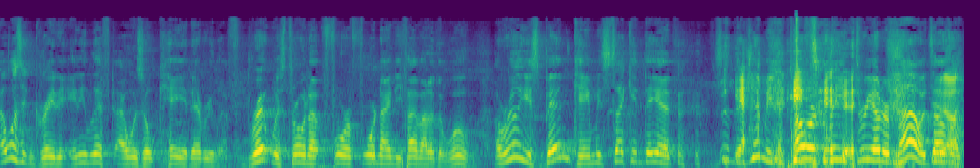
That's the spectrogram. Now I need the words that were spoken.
I wasn't great at any lift. I was okay at every lift. Britt was throwing up four four ninety five out of the womb. Arrelious Benn came his second day at the Yeah, gym. He he power did. cleaned three hundred pounds. I was like,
